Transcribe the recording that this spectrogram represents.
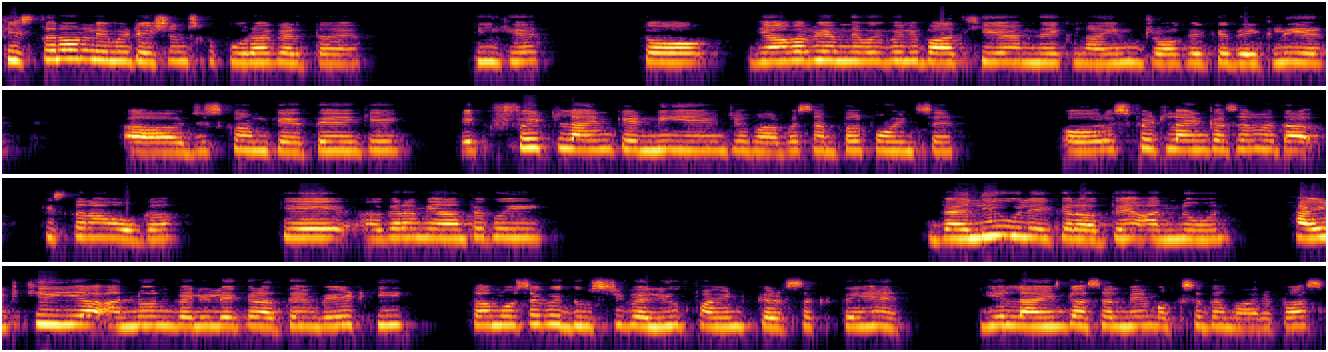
किस तरह उन लिमिटेशंस को पूरा करता है। ठीक है? तो यहाँ पर भी हमने वही वाली बात की है हमने एक लाइन ड्रॉ करके देख ली है जिसको हम कहते हैं कि एक फिट लाइन करनी है जो हमारे पास सैंपल पॉइंट्स हैं। और उस फिट लाइन का असर बता, किस तरह होगा कि अगर हम यहाँ पे कोई वैल्यू लेकर आते हैं अननोन हाइट की या अननोन वैल्यू लेकर आते हैं वेट की तो हम उसे कोई दूसरी वैल्यू फाइंड कर सकते हैं। ये लाइन का असल में मकसद हमारे पास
